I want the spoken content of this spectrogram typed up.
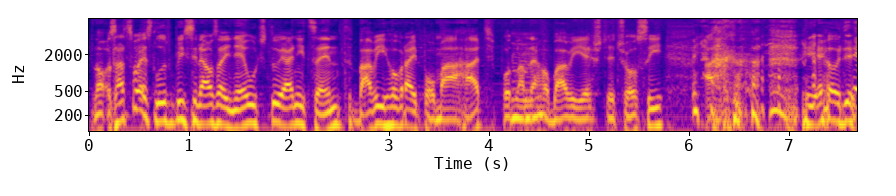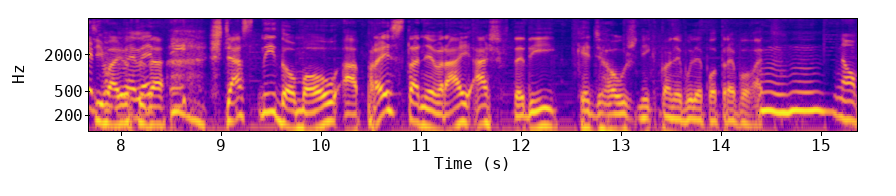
No za svoje služby si naozaj neúčtuje ani cent, baví ho vraj pomáhať, podľa mňa ho baví ešte čosi. A jeho deti majú teda šťastný domov a prestane vraj až vtedy, keď ho už nikto nebude potrebovať. Mhm, no.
